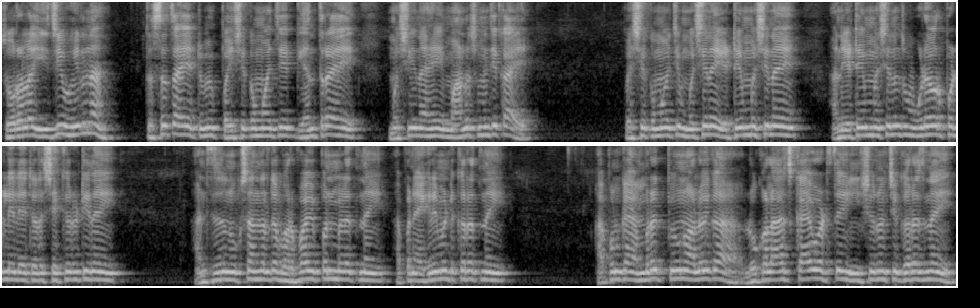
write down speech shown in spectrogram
चोराला इझी होईल ना? तसंच आहे. तुम्ही पैसे कमवायचे एक यंत्र आहे. मशीन आहे. माणूस म्हणजे काय? पैसे कमवायची मशीन आहे. ए टी एम मशीन आहे. आणि ए टी एम मशीनच उघड्यावर पडलेली आहे. त्याला सिक्युरिटी नाही. आणि त्याचं नुकसान झालं तर भरपाई पण मिळत नाही. आपण ॲग्रीमेंट करत नाही. आपण काय अमृत पिऊन आलो आहे का? लोकाला आज काय वाटतं इन्शुरन्सची गरज नाही.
